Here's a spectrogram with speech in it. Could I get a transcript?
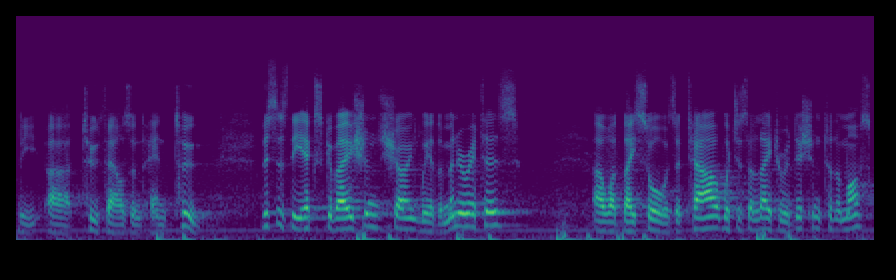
the uh, 2002. This is the excavation showing where the minaret is. Uh, what they saw was a tower, which is a later addition to the mosque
